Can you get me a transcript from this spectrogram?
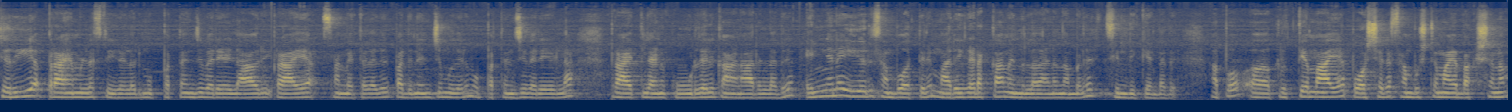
ചെറിയ പ്രായമുള്ള സ്ത്രീകൾ ഒരു മുപ്പത്തഞ്ച് വരെയുള്ള ആ ഒരു പ്രായ സമയത്ത് അതായത് പതിനഞ്ച് മുതൽ മുപ്പത്തഞ്ച് വരെയുള്ള പ്രായത്തിലാണ് കൂടുതൽ കാണാറുള്ളത്. എങ്ങനെ ഈ ഒരു സംഭവത്തിന് മറികടക്കാം എന്നുള്ളതാണ് നമ്മൾ ചിന്തിക്കേണ്ടത്. അപ്പോൾ കൃത്യമായ പോഷക സമ്പുഷ്ടമായ ഭക്ഷണം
